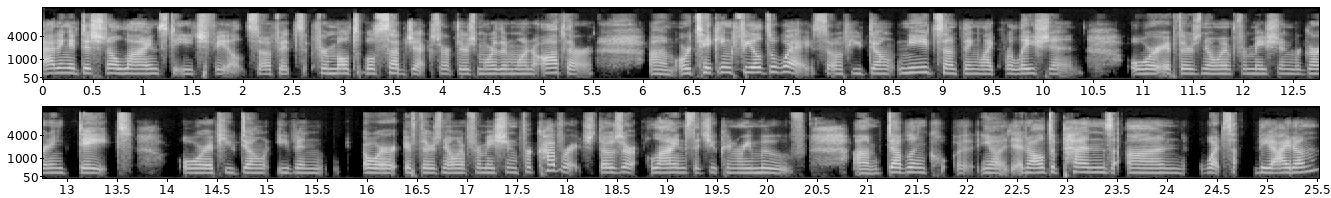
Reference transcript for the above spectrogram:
adding additional lines to each field. So if it's for multiple subjects or if there's more than one author um, or taking fields away. So if you don't need something like relation or if there's no information regarding date or if you don't even or if there's no information for coverage, those are lines that you can remove. Um, Dublin, uh, you know, it, it all depends on what's the item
